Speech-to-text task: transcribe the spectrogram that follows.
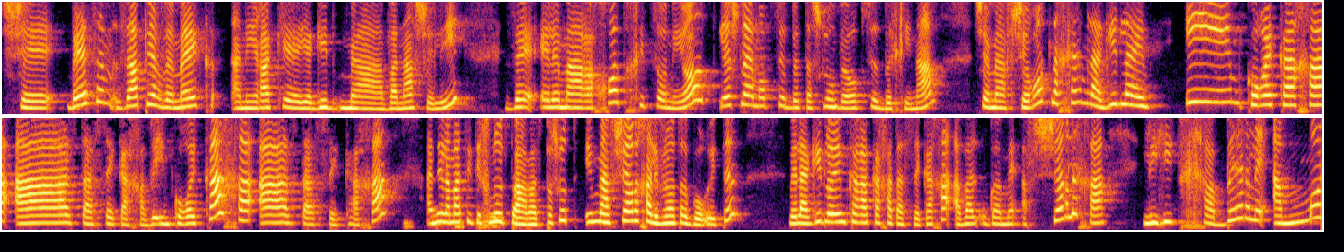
שבעצם Zapier ו Make, אני רק אגיד מההבנה שלי, זה אלה מערכות חיצוניות, יש להם אופציות בתשלום ואופציות בחינם, שמאפשרות לכם להגיד להם, אם קורה ככה, אז תעשה ככה, ואם קורה ככה, אז תעשה ככה. אני למדתי תכנות פעם, אז פשוט אם מאפשר לך לבנות אלגוריתם, ולהגיד לו אם קרה ככה תעשה ככה, אבל הוא גם מאפשר לך להתחבר להמון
